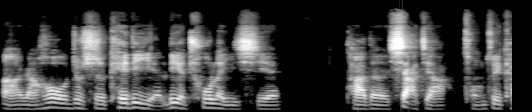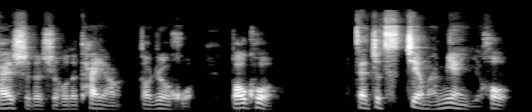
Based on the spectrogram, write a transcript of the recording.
啊，然后就是 KD 也列出了一些他的下家，从最开始的时候的太阳到热火，包括在这次见完面以后，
